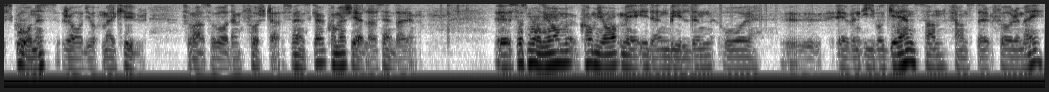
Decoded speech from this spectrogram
Skånes Radio Merkur som alltså var den första svenska kommersiella sändaren. Eh, så småningom kom jag med i den bilden och eh, även Ivo Gräns, han fanns där före mig.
